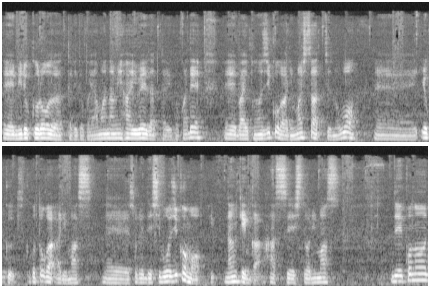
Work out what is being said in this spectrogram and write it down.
えーミルクロードだったりとか山並ハイウェイだったりとかで、えーバイクの事故がありましたっていうのを、えーよく聞くことがあります、えーそれで死亡事故も何件か発生しております。でこの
